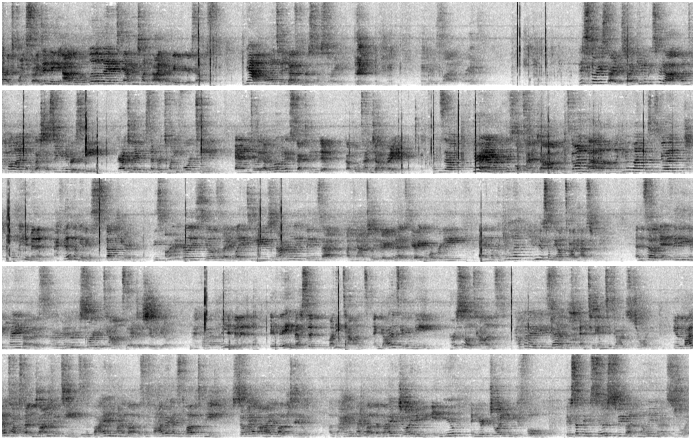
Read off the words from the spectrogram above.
reference points, so I did maybe add a little bit to Matthew 25, and read it for yourselves. Now, I want to tell you guys a personal story. This story started, so I came to Christopher Dock, went to college at the West Chester University, graduated December 2014, and did what everyone would expect me to do. Got a full-time job, right? And so, here I am working this full-time job, and it's going well, and I'm like, you know what, this is good, but wait a minute, I feel like I'm getting stuck here. These aren't really skills that I like to use, they're not really things that I'm naturally very good at. It's very corporate and I'm like, you know what, maybe there's something else God has for me. And so in thinking and praying about this, I remember the story of the talents that I just showed you. I thought, wait a minute, if they invested money talents, and God has given me personal talents, how can I use them to enter into God's joy? You know, the Bible talks about in John 15, it says, Abide in my love. As the Father has loved me, so have I loved you. Abide in my love, that my joy may be in you and your joy may be full. There's something so sweet about knowing God's joy.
